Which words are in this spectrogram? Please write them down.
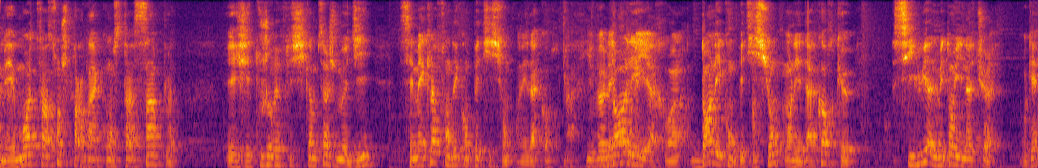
Mais moi, de toute façon, je pars d'un constat simple. Et j'ai toujours réfléchi comme ça, je me dis, ces mecs-là font des compétitions, on est d'accord. Ah, Ils veulent dans être les, meilleurs. voilà, dans les compétitions, on est d'accord que si lui, admettons, il est naturel, ok?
